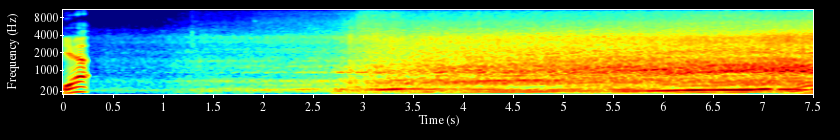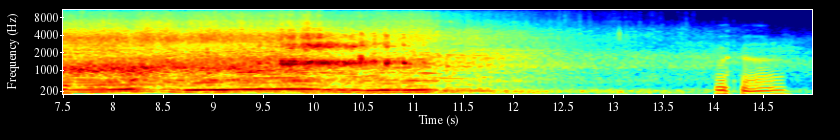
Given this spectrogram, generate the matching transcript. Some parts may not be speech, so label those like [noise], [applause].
Yeah. [laughs]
